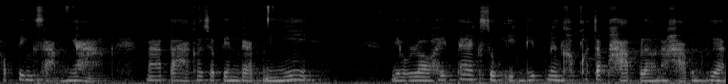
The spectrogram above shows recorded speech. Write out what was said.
ท็อปปิ้ง3 อย่าง หน้าตาก็จะเป็นแบบนี้ เดี๋ยวรอให้แป้งสุกอีกนิดนึงเขาก็จะพับแล้วนะคะเพื่อน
